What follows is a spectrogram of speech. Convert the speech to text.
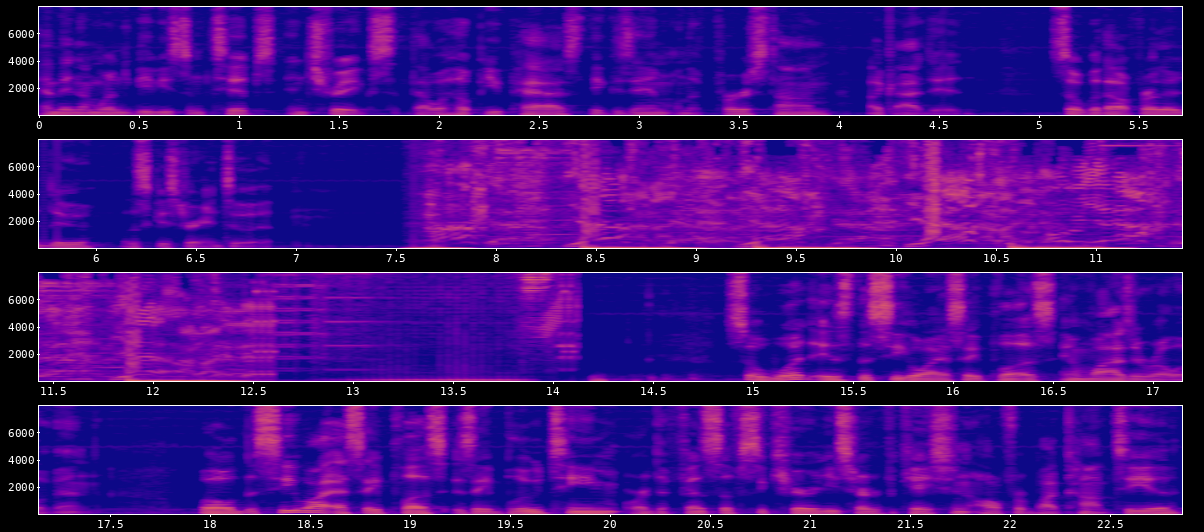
and then I'm going to give you some tips and tricks that will help you pass the exam on the first time like I did. So without further ado, let's get straight into it. So what is the CYSA Plus and why is it relevant? Well, the CYSA Plus is a blue team or defensive security certification offered by CompTIA,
